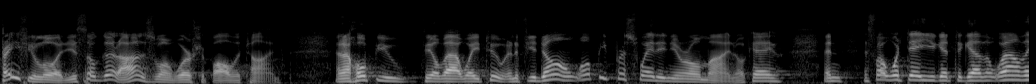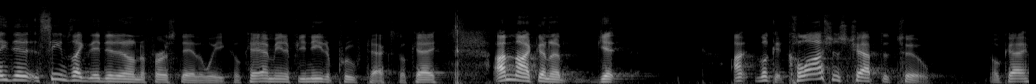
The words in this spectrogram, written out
praise you, Lord. You're so good. I just want to worship all the time. And I hope you feel that way too. And if you don't, well, be persuaded in your own mind, okay? And as far what day you get together, well, they did. It seems like they did it on the first day of the week, okay? I mean, if you need a proof text, okay? I'm not going to get. I, look at Colossians chapter two, okay?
